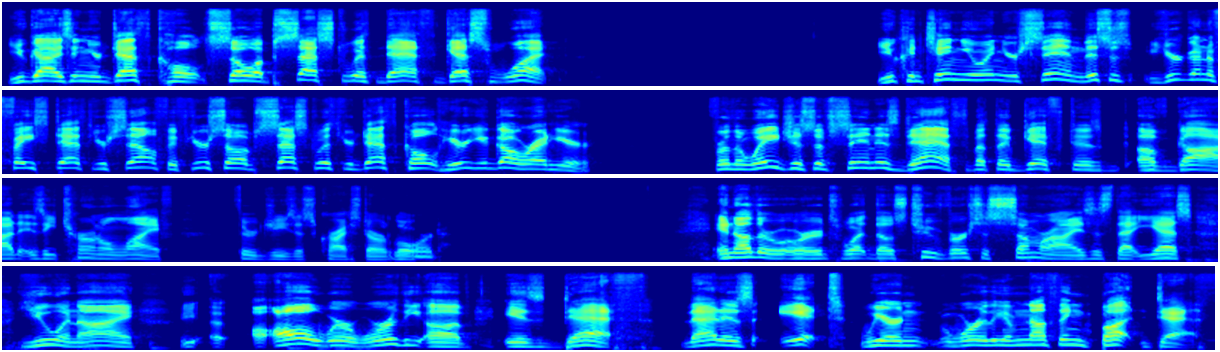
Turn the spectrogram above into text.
You guys in your death cult, so obsessed with death, guess what? You continue in your sin. This is, you're going to face death yourself. If you're so obsessed with your death cult, here you go, right here. For the wages of sin is death, but the gift is, of God is eternal life through Jesus Christ our Lord. In other words, what those two verses summarize is that yes, you and I, all we're worthy of is death. That is it. We are worthy of nothing but death.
